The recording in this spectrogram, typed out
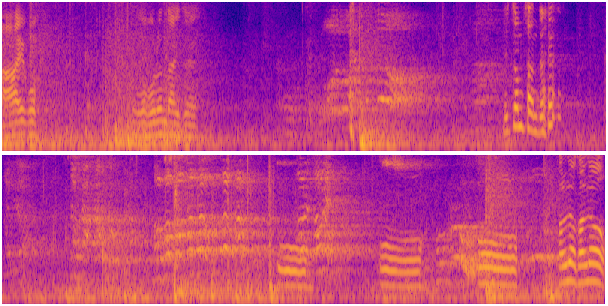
아이고. 이거 모른다 이제. 1점 차인데? 오. 오. 오. 달려, 달려.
